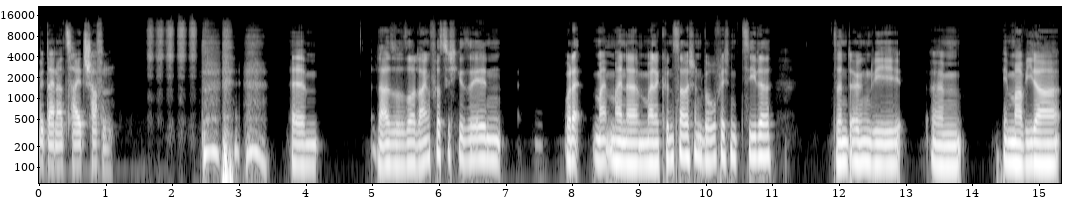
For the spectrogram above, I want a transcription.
mit deiner Zeit schaffen? ähm, also so langfristig gesehen oder mein, meine meine künstlerischen beruflichen Ziele sind irgendwie ähm, immer wieder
